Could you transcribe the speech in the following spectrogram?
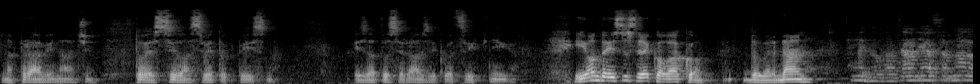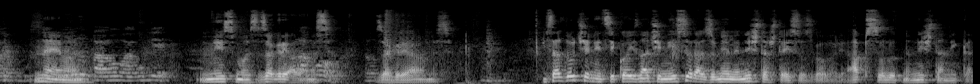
Na pravi način. To je sila Svetog pisma. I zato se razlikuje od svih knjiga. I onda Isus rekao ovako, dobar dan, nema. Mi smo, zagrijavamo se. Zagrijavamo se. I sad učenici koji znači nisu razumjeli ništa što Isus govori Apsolutno ništa nikad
